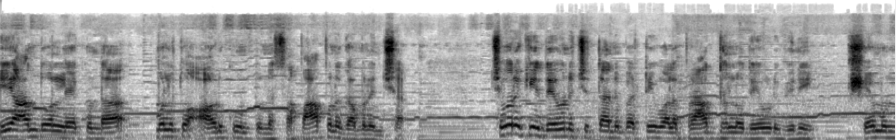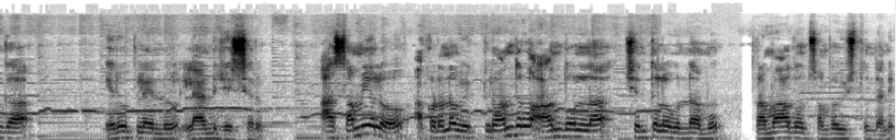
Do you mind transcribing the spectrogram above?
ఏ ఆందోళన లేకుండా అమ్మలతో ఆడుకుంటున్న స- పాపను గమనించారు. చివరికి దేవుని చిత్తాన్ని బట్టి వాళ్ళ ప్రార్థనలో దేవుడు విని క్షేమంగా ఏరోప్లేన్ను ల్యాండ్ చేశారు. ఆ సమయంలో అక్కడున్న వ్యక్తులు అందరూ ఆందోళన చింతలో ఉన్నాము. ప్రమాదం సంభవిస్తుందని.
